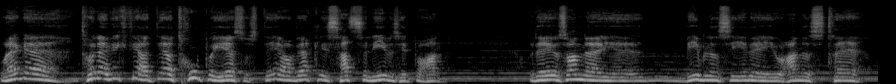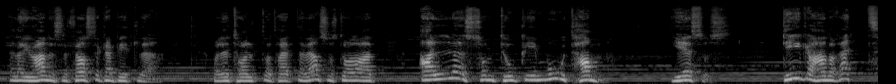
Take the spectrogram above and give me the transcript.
Og Jeg eh, tror det er viktig at det å tro på Jesus, det er å virkelig satse livet sitt på Han. Og Det er jo sånn eh, Bibelen sier det i Johannes 3, eller Johannes det første kapittelet, og det 12. og 13. vers, så står det at alle som tok imot ham, Jesus, de ga han rett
